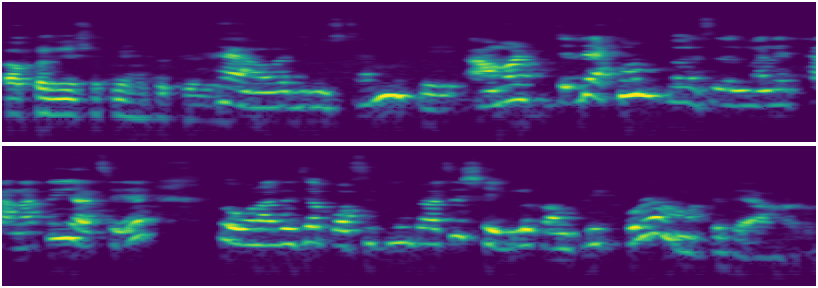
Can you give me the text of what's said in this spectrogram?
আপনার জিনিস আপনি হাতে পেয়ে হ্যাঁ আমার জিনিসটা আমি পেয়ে আমার যেটা এখন মানে থানাতেই আছে তো ওনাদের যা প্রসিকিউট আছে সেগুলো কমপ্লিট করে আমাকে দেওয়া হবে।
